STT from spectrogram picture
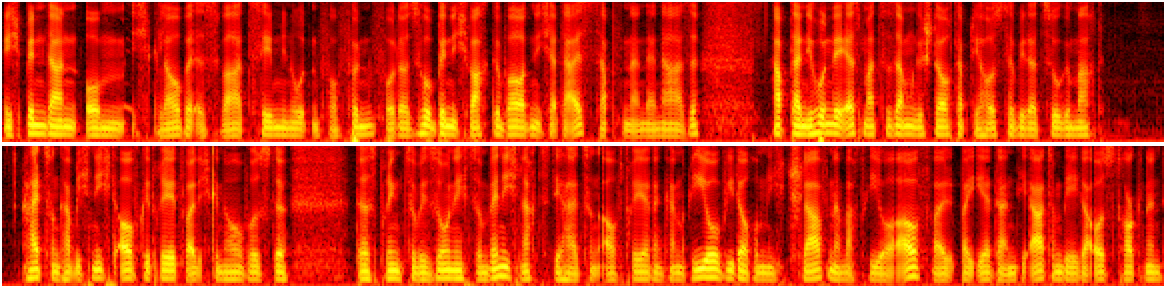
Ich bin dann um, ich glaube, es war zehn Minuten vor fünf oder so, bin ich wach geworden. Ich hatte Eiszapfen an der Nase. Hab dann die Hunde erstmal zusammengestaucht, hab die Haustür wieder zugemacht. Heizung habe ich nicht aufgedreht, weil ich genau wusste, das bringt sowieso nichts. Und wenn ich nachts die Heizung aufdrehe, dann kann Rio wiederum nicht schlafen. Dann wacht Rio auf, weil bei ihr dann die Atemwege austrocknen,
